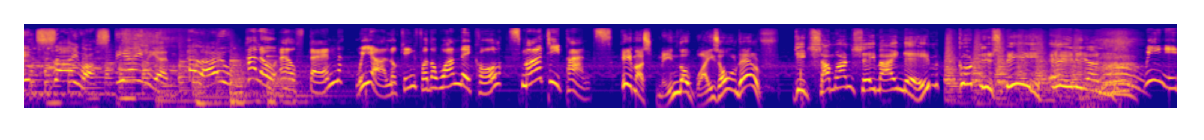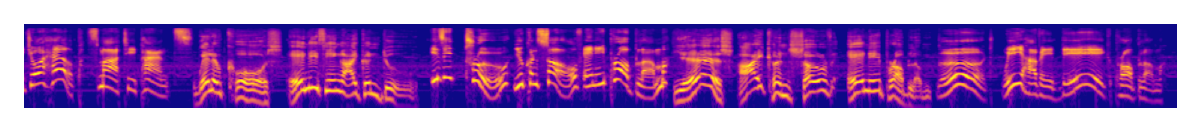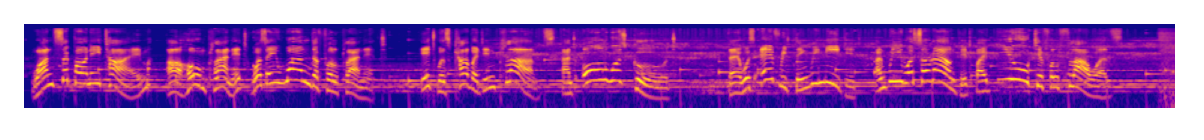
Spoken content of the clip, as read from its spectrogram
It's Zyros, the alien. Hello. Hello, Elf Ben. We are looking for the one they call Smarty Pants. He must mean the wise old elf. Did someone say my name? Goodness me, alien! we need your help, Smarty Pants. well, of course, anything I can do. Is it true you can solve any problem? Yes, I can solve any problem. Good. We have a big problem. Once upon a time, our home planet was a wonderful planet. It was covered in plants and all was good. There was everything we needed and we were surrounded by beautiful flowers.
